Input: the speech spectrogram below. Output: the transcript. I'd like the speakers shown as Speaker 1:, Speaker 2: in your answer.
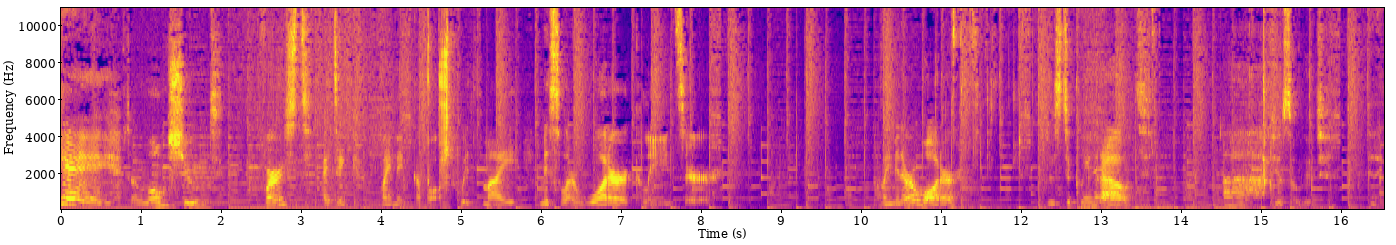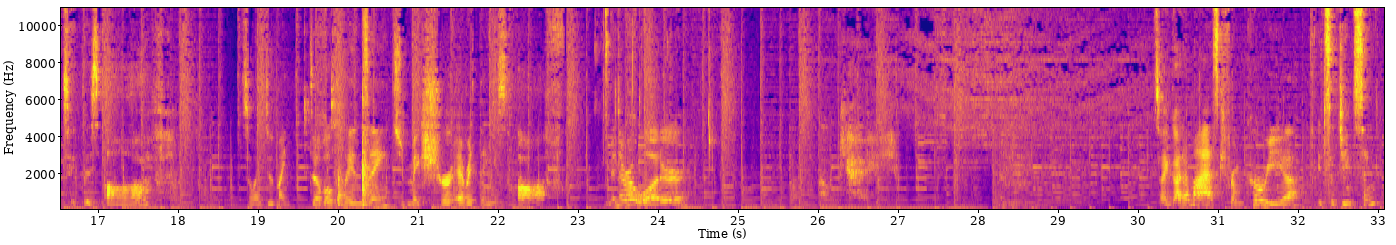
Speaker 1: Okay, it's a long shoot. First, I take my makeup off with my micellar water cleanser. My mineral water, just to clean it out. Ah, feels so good. And I take this off. So I do my double cleansing to make sure everything is off. Mineral water. So I got a mask from Korea. It's a ginseng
